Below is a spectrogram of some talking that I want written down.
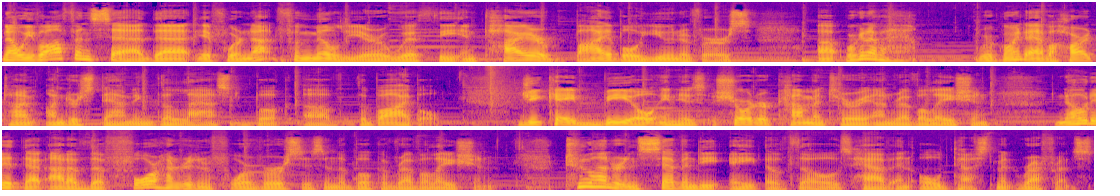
Now, we've often said that if we're not familiar with the entire Bible universe, uh, we're going to have a we're going to have a hard time understanding the last book of the Bible. G.K. Beale, in his shorter commentary on Revelation, noted that out of the 404 verses in the book of Revelation, 278 of those have an Old Testament reference.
